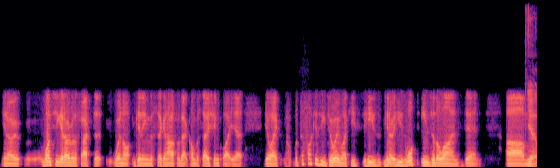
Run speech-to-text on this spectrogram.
you know, once you get over the fact that we're not getting the second half of that conversation quite yet, you're like, what the fuck is he doing? Like he's he's you know he's walked into the lion's den. Um, yeah.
